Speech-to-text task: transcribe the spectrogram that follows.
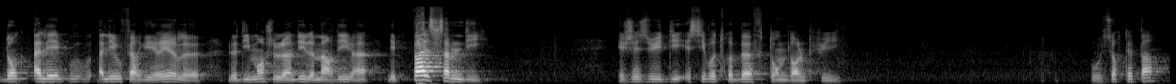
Donc allez, vous faire guérir le, dimanche, le lundi, le mardi, hein, mais pas le samedi. Et Jésus dit, et si votre bœuf tombe dans le puits, vous ne le sortez pas?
